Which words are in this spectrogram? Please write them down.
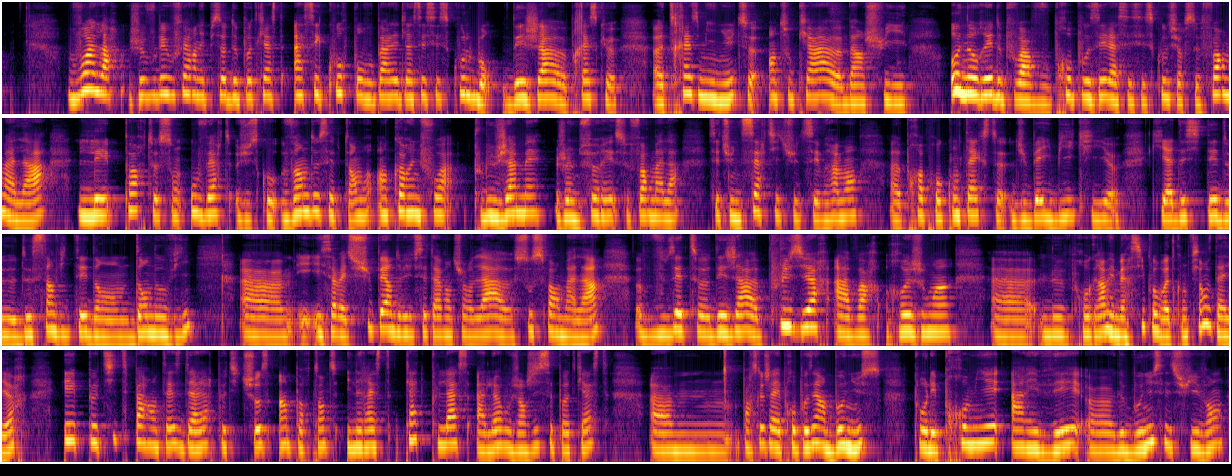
Voilà, je voulais vous faire un épisode de podcast assez court pour vous parler de la CC School. Bon, déjà euh, presque 13 euh, minutes. En tout cas, euh, ben, je suis honorée de pouvoir vous proposer la CC School sur ce format-là. Les portes sont ouvertes jusqu'au 22 septembre. Encore une fois, plus jamais je ne ferai ce format-là. C'est une certitude, c'est vraiment euh, propre au contexte du baby qui, euh, a décidé de, s'inviter dans, nos vies. Euh, et, ça va être super de vivre cette aventure-là sous ce format-là. Vous êtes déjà plusieurs à avoir rejoint le programme et merci pour votre confiance d'ailleurs. Et petite parenthèse, derrière petite chose importante, il reste 4 places à l'heure où j'enregistre ce podcast. Euh, parce que j'avais proposé un bonus pour les premiers arrivés. Euh, le bonus est suivant.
